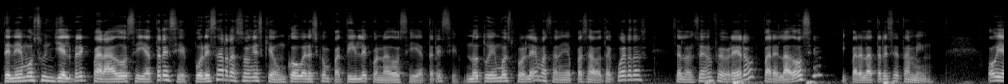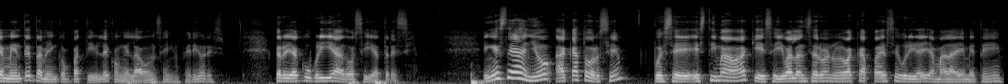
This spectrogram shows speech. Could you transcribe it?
tenemos un jailbreak para A12 y A13. Por esa razón es que un cover es compatible con A12 y A13. No tuvimos problemas el año pasado, ¿te acuerdas? Se lanzó en febrero para el A12 y para el A13 también. Obviamente también compatible con el A11 inferiores. Pero ya cubría A12 y A13. En este año, A14, pues se estimaba que se iba a lanzar una nueva capa de seguridad llamada MTE.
